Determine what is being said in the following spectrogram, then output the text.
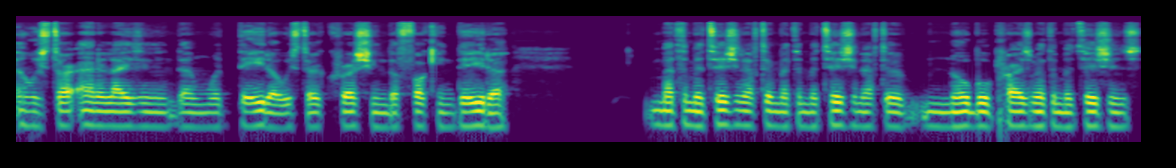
And we start analyzing them with data. We start crushing the fucking data mathematician after mathematician after Nobel Prize mathematicians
